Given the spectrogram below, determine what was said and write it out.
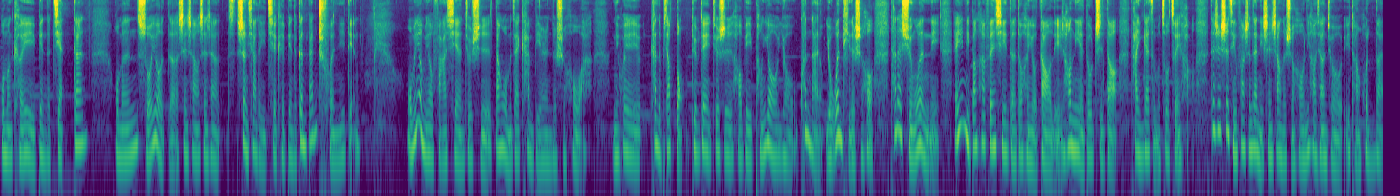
我们可以变得简单？我们所有的身上、身上剩下的一切可以变得更单纯一点？我们有没有发现，就是当我们在看别人的时候啊，你会看得比较懂，对不对？就是好比朋友有困难、有问题的时候，他在询问你，诶，你帮他分析的都很有道理，然后你也都知道他应该怎么做最好。但是事情发生在你身上的时候，你好像就一团混乱。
